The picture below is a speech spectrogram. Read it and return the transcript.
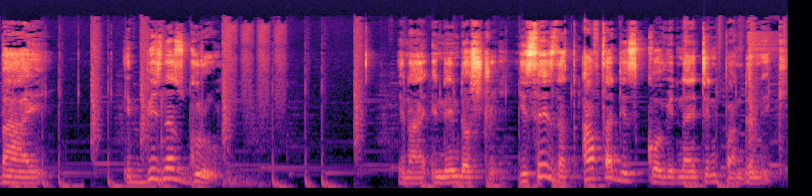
by a business guru in, our, in the industry. He says that after this COVID 19 pandemic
